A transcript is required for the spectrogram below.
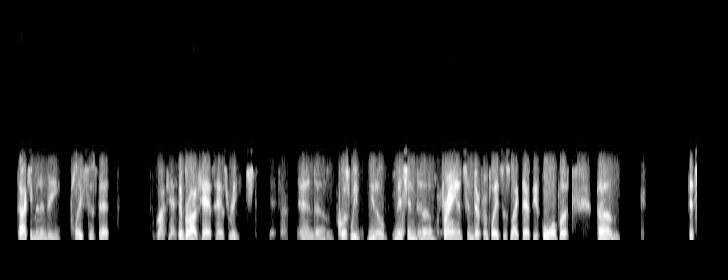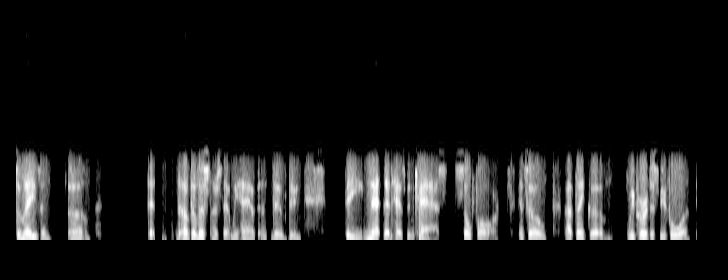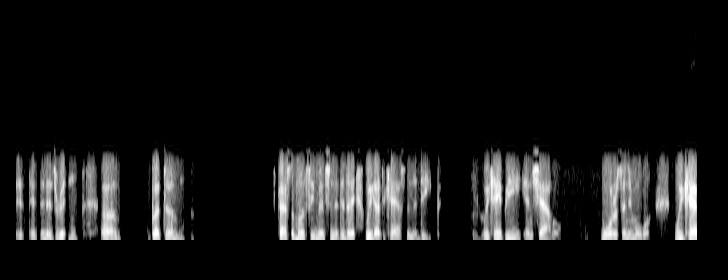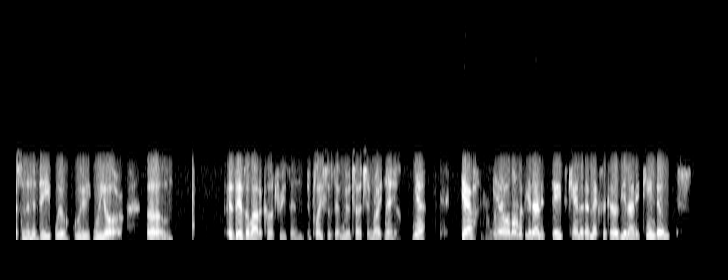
documenting the places that broadcast. the broadcast has reached. Yes, sir. And um, of course, we you know mentioned uh, France and different places like that before, but um, it's amazing uh, that of the listeners that we have and the the the net that has been cast so far. And so I think um, we've heard this before, it, it, and it's written, um, but um, Pastor Muncie mentioned it today. We got to cast in the deep. Mm-hmm. We can't be in shallow waters anymore. We casting in the deep. We we we are. Um, there's a lot of countries and places that we're touching right now. Yeah, yeah. You know, along with the United States, Canada, Mexico, the United Kingdom,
